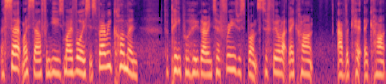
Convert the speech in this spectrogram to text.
assert myself and use my voice. It's very common for people who go into a freeze response to feel like they can't advocate, they can't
